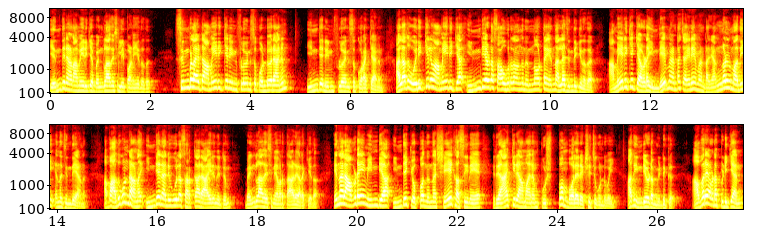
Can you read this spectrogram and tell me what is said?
എന്തിനാണ് അമേരിക്ക ബംഗ്ലാദേശിൽ ഈ പണിയത് സിമ്പിളായിട്ട് അമേരിക്കൻ ഇൻഫ്ലുവൻസ് കൊണ്ടുവരാനും ഇന്ത്യൻ ഇൻഫ്ലുവൻസ് കുറയ്ക്കാനും. അല്ലാതെ ഒരിക്കലും അമേരിക്ക ഇന്ത്യയുടെ സൗഹൃദം അങ്ങ് നിന്നോട്ടെ എന്നല്ല ചിന്തിക്കുന്നത്. അമേരിക്കയ്ക്ക് അവിടെ ഇന്ത്യയും വേണ്ട ചൈനയും വേണ്ട ഞങ്ങൾ മതി എന്ന ചിന്തയാണ്. അപ്പോൾ അതുകൊണ്ടാണ് ഇന്ത്യൻ അനുകൂല സർക്കാർ ആയിരുന്നിട്ടും ബംഗ്ലാദേശിനെ അവർ താഴെ ഇറക്കിയത്. എന്നാൽ അവിടെയും ഇന്ത്യ ഇന്ത്യക്കൊപ്പം നിന്ന ഷേഖ് ഹസീനയെ രാഖി രാമാനം പുഷ്പം പോലെ രക്ഷിച്ചു കൊണ്ടുപോയി. അത് ഇന്ത്യയുടെ മിടുക്ക്. അവരെ അവിടെ പിടിക്കാൻ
